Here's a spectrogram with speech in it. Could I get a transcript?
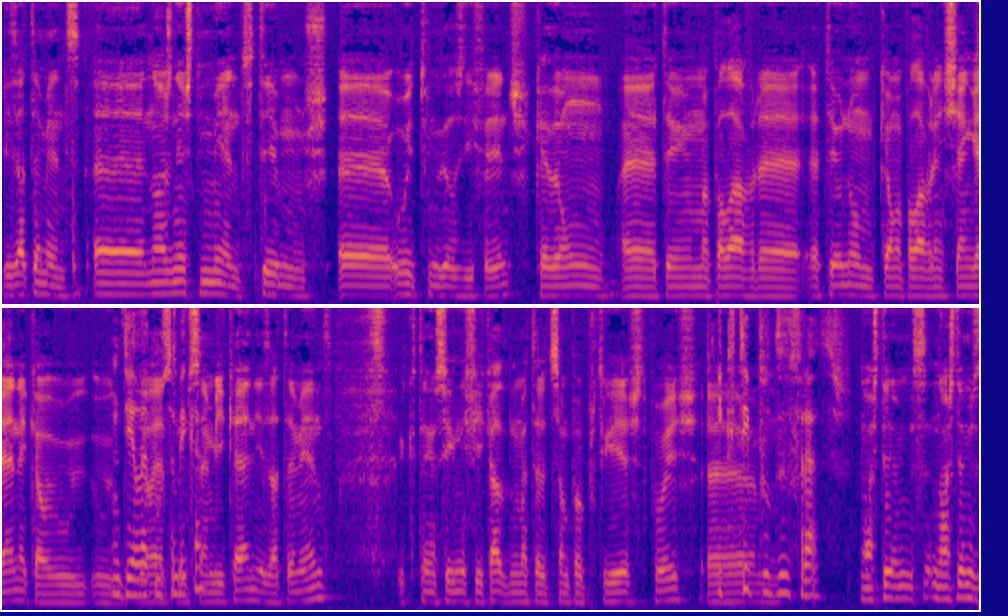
Exatamente. Uh, nós neste momento temos uh, oito modelos diferentes. Cada um uh, tem uma palavra, tem um nome que é uma palavra em Xangana, que é o, o um dialeto moçambicano. moçambicano, exatamente. Que tem um significado de uma tradução para português depois. E que tipo de frases? Nós temos, nós temos,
